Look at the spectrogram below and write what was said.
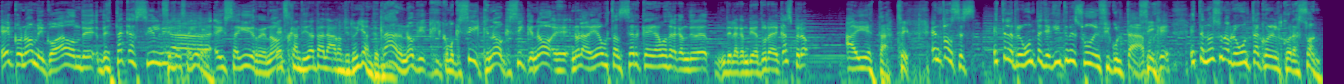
económico, ¿ah? donde destaca Silvia, Silvia Izaguirre. Izaguirre, ¿no? Ex candidata a la constituyente. Claro, ¿no? Que, que como que sí, que no, que sí, que no. Eh, no la veíamos tan cerca, digamos, de la, de la candidatura de Cas, pero ahí está. Sí. Entonces, esta es la pregunta y aquí tiene su dificultad, Sí. porque esta no es una pregunta con el corazón,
